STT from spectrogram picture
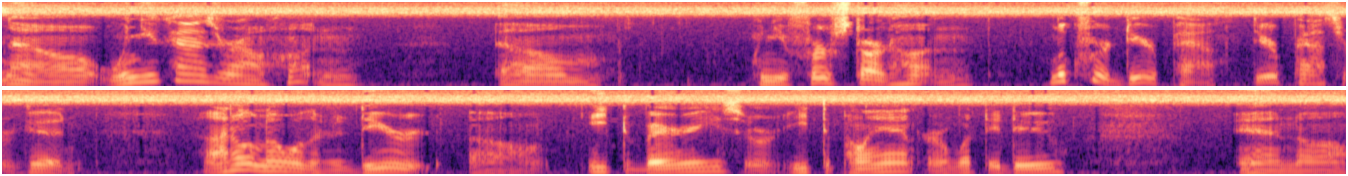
Now, when you guys are out hunting, um, when you first start hunting, look for a deer path. Deer paths are good. I don't know whether the deer uh, eat the berries or eat the plant or what they do, and uh,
